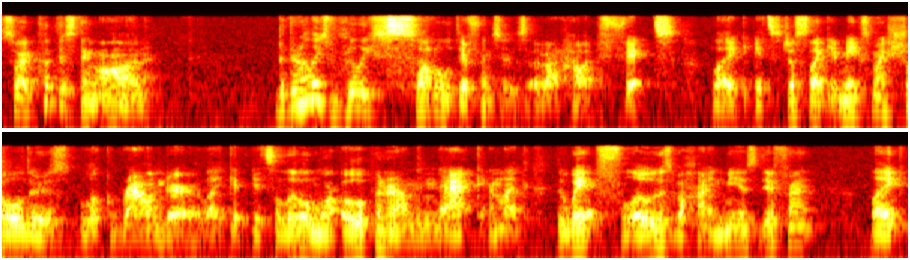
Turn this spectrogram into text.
So I put this thing on, but there are all these really subtle differences about how it fits. Like, it's just like, it makes my shoulders look rounder, like it, it's a little more open around the neck, and like, the way it flows behind me is different. Like,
